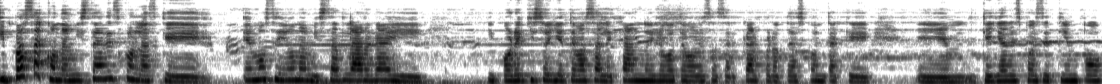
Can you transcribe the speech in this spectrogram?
y pasa con amistades con las que hemos tenido una amistad larga y, y por X o Y te vas alejando y luego te vuelves a acercar, pero te das cuenta que, em, que ya después de tiempo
